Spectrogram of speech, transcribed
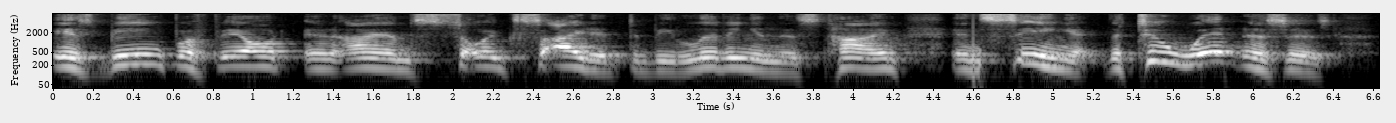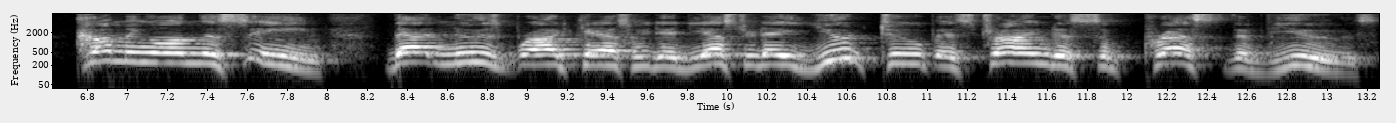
is being fulfilled, and I am so excited to be living in this time and seeing it. The two witnesses coming on the scene. That news broadcast we did yesterday, YouTube is trying to suppress the views.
